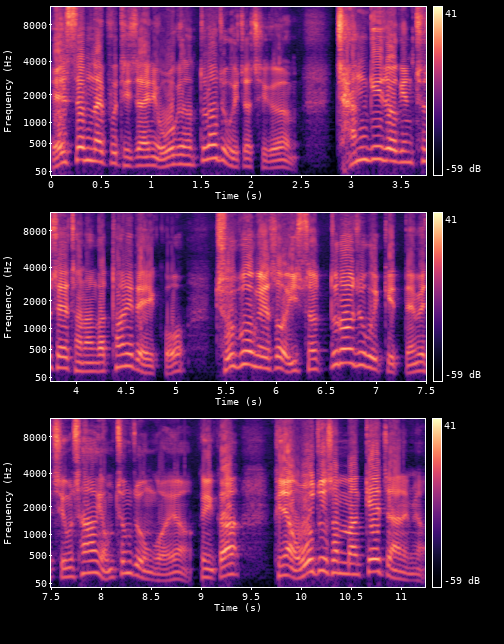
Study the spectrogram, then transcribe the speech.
SM 라이프 디자인이 5억에서 뚫어주고 있죠, 지금. 장기적인 추세 전환과 턴이 돼 있고 주봉에서 20선 뚫어주고 있기 때문에 지금 상황이 엄청 좋은 거예요. 그러니까 그냥 5두선만 깨지 않으면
